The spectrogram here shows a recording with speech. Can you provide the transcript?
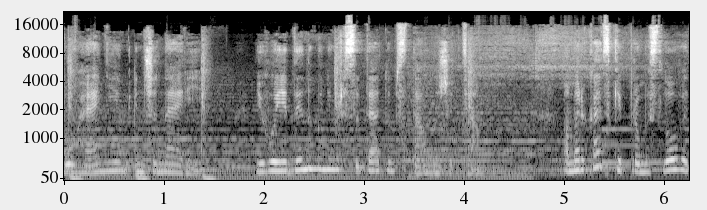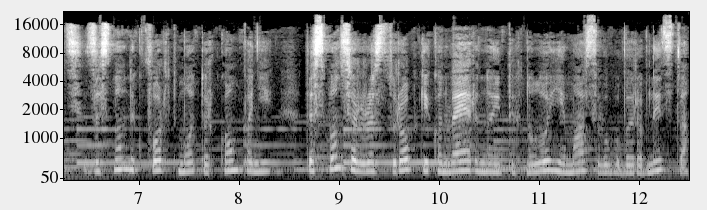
був генієм інженерії. його єдиним університетом стало життя. Американський промисловець, засновник Ford Motor Company та спонсор розробки конвейерної технології масового виробництва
